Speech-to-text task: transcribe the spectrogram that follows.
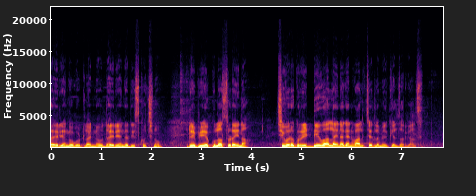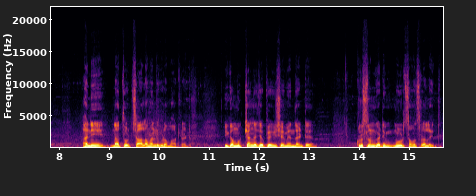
ధైర్యంగా కొట్లాడినావు ధైర్యంగా తీసుకొచ్చినావు. రేపు ఏ కులస్తుడైనా చివరకు రెడ్డి వాళ్ళైనా కానీ వాళ్ళ చేతుల మీదకి వెళ్ళి జరగాల్సింది అని నాతో చాలామంది కూడా మాట్లాడారు. ఇక ముఖ్యంగా చెప్పే విషయం ఏంటంటే కృష్ణుని గట్టి మూడు సంవత్సరాలు అవుతుంది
